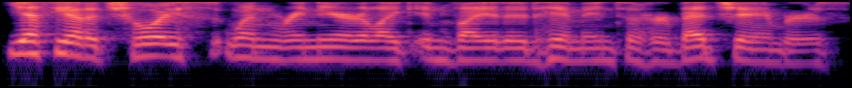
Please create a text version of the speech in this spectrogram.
Yes, he had a choice when Rainier like invited him into her bedchambers,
